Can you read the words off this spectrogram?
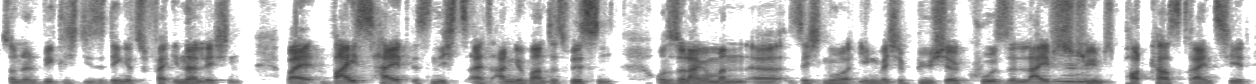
sondern wirklich diese Dinge zu verinnerlichen. Weil Weisheit ist nichts als angewandtes Wissen. Und solange man äh, sich nur irgendwelche Bücher, Kurse, Livestreams, mhm. Podcasts reinzieht,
